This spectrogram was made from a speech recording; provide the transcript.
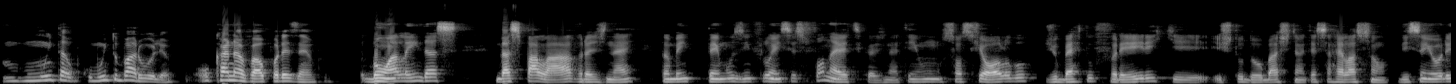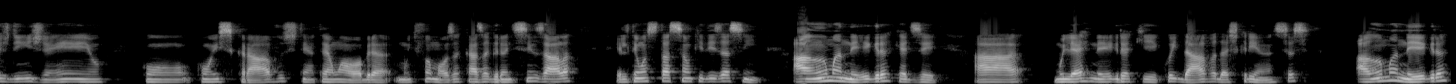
muita, com muito barulho. O carnaval, por exemplo. Bom, além das das palavras, né? Também temos influências fonéticas, né? Tem um sociólogo, Gilberto Freire, que estudou bastante essa relação de senhores de engenho com, com escravos. Tem até uma obra muito famosa, Casa Grande Senzala. Ele tem uma citação que diz assim: a ama negra, quer dizer, a mulher negra que cuidava das crianças, a ama negra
